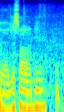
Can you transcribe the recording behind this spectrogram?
Yeah, just not on here.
